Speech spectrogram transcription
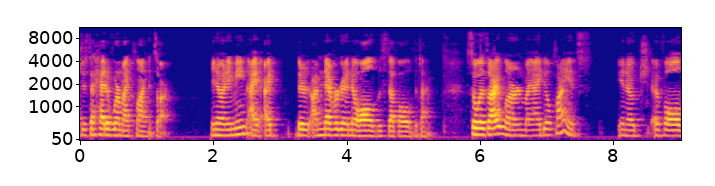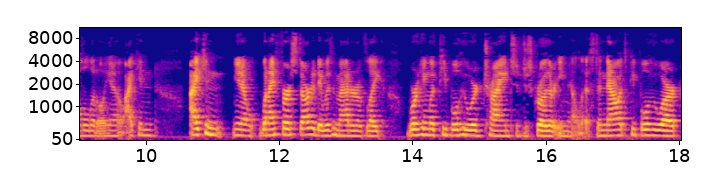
just ahead of where my clients are. You know what I mean? I, I there, I'm never going to know all of the stuff all of the time. So as I learn, my ideal clients, you know, evolve a little. You know, I can, I can, you know, when I first started, it was a matter of like working with people who were trying to just grow their email list, and now it's people who are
